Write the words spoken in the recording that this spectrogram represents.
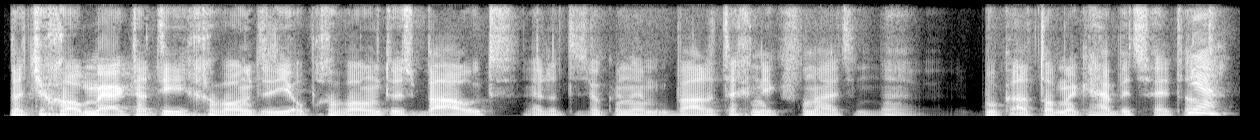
Dat je gewoon merkt dat die gewoonte die op gewoontes bouwt. Hè, dat is ook een, bepaalde techniek vanuit een boek Atomic Habits heet dat. Ja.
